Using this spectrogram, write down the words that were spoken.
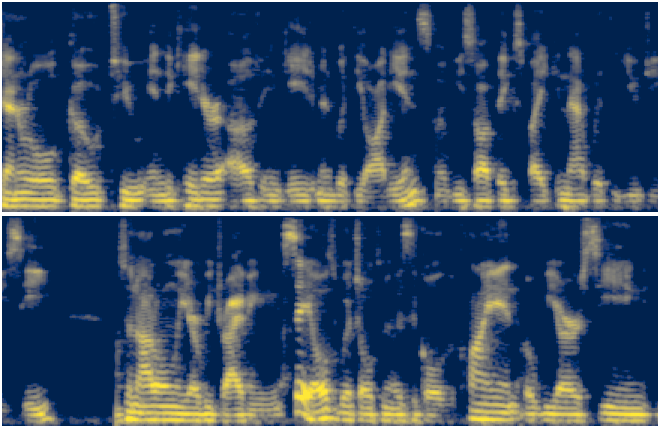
general go to indicator of engagement with the audience. We saw a big spike in that with the UGC. So not only are we driving sales, which ultimately is the goal of the client, but we are seeing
